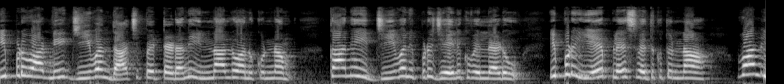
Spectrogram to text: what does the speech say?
ఇప్పుడు వాడిని జీవన్ దాచిపెట్టాడని ఇన్నాళ్ళు అనుకున్నాం. కానీ జీవన్ ఇప్పుడు జైలుకు వెళ్ళాడు. ఇప్పుడు ఏ ప్లేస్ వెతుకుతున్నా వాళ్ళు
